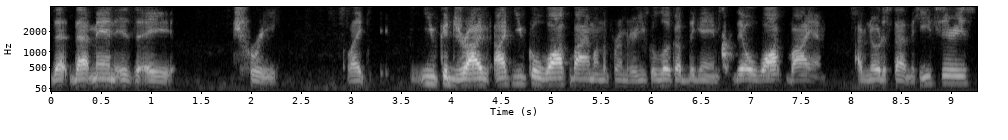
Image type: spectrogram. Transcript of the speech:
that that man is a tree. Like you could drive, I, you could walk by him on the perimeter. You could look up the games. They'll walk by him. I've noticed that in the Heat series.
